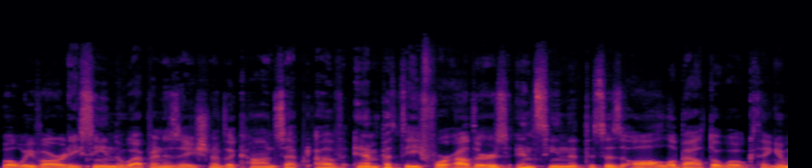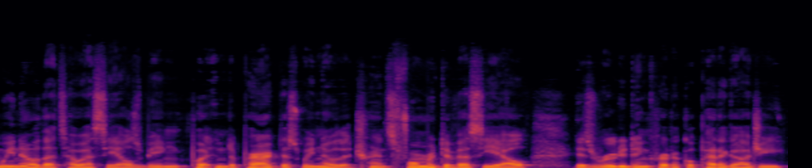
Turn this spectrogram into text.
Well, we've already seen the weaponization of the concept of empathy for others and seen that this is all about the woke thing. And we know that's how SEL is being put into practice. We know that transformative SEL is rooted in critical pedagogy,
